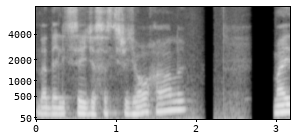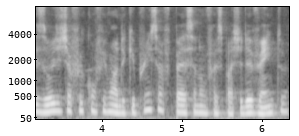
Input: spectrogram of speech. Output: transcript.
da DLC de Assassin's Creed Valhalla. Mas hoje já foi confirmado que Prince of Persia não faz parte do evento,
